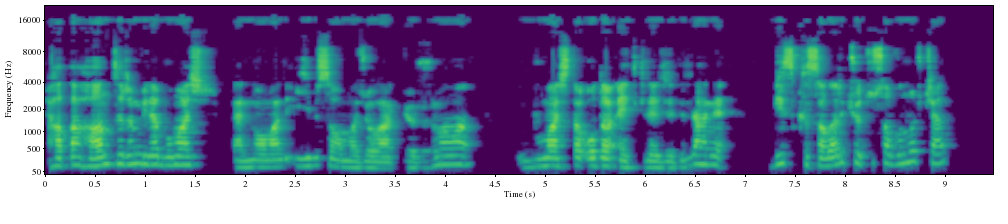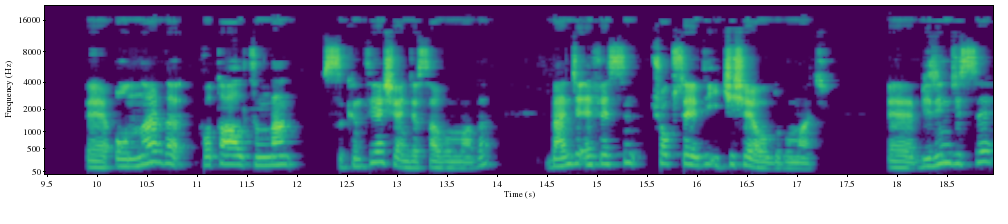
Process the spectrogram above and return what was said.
hatta Hunter'ın bile bu maç yani normalde iyi bir savunmacı olarak görürüm ama bu maçta o da etkileyici edildi. Hani biz kısaları kötü savunurken e, onlar da pota altından sıkıntı yaşayınca savunmada bence Efes'in çok sevdiği iki şey oldu bu maç. E, birincisi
